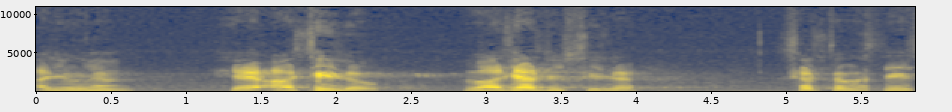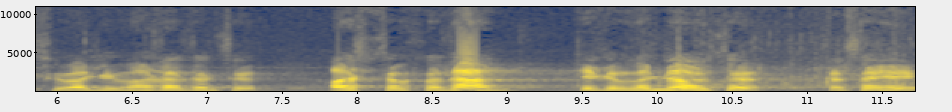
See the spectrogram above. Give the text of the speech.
आणि म्हणून हे आठही लोक माझ्या दृष्टीनं छत्रपती शिवाजी महाराजांचं अष्टप्रधान हे जे बनलं होतं तसं हे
